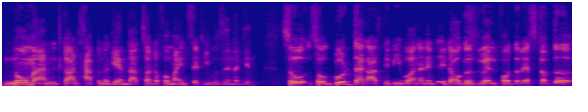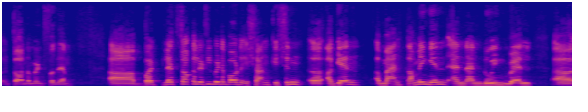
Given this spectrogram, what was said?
no man, it can't happen again. That sort of a mindset he was in again. So, so good that RCB won, and it, it augurs well for the rest of the tournament for them. Uh, but let's talk a little bit about Ishan Kishan. Uh, again, a man coming in and, and doing well. Uh,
